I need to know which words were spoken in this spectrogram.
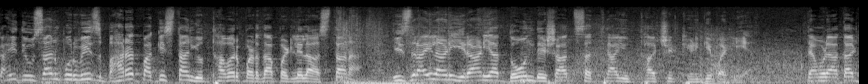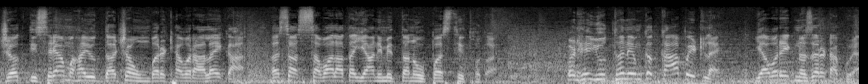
काही दिवसांपूर्वीच भारत पाकिस्तान युद्धावर पडदा पडलेला असताना इस्रायल आणि इराण या दोन देशात सध्या युद्धाची ठिणगी पडली आहे. त्यामुळे आता जग तिसऱ्या महायुद्धाच्या उंबरठ्यावर आलंय का? असा सवाल आता या निमित्तानं उपस्थित होतोय. पण हे युद्ध नेमकं का पेटलंय? यावर एक नजर टाकूया.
